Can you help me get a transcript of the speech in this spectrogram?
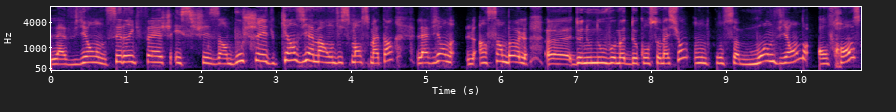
la viande. Cédric Fesch est chez un boucher du 15e arrondissement ce matin. La viande, un symbole euh, de nos nouveaux modes de consommation. On consomme moins de viande en France.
